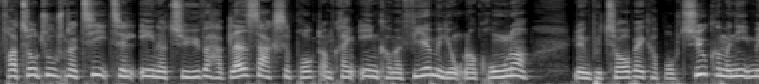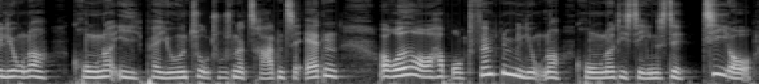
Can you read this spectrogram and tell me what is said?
Fra 2010 til 2021 har Gladsaxe brugt omkring 1,4 millioner kroner. Lyngby Torbæk har brugt 7,9 millioner kroner i perioden 2013 til 18, og Rødovre har brugt 15 millioner kroner de seneste 10 år,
